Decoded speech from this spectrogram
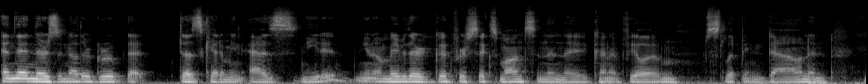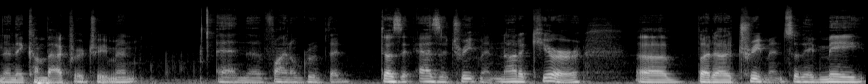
and then there's another group that does ketamine as needed you know maybe they're good for six months and then they kind of feel them slipping down and, and then they come back for a treatment and the final group that does it as a treatment not a cure uh, but a treatment. So they may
